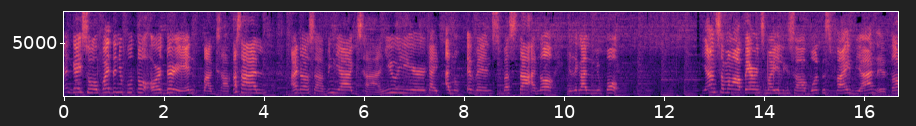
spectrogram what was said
And guys, so pwede nyo po to orderin pag sa kasal, ano, sa binyag, sa New Year, kahit anong events, basta ano, iregalo nyo po. Yan, sa mga parents mahilig sa Voltes 5, yan, ito,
